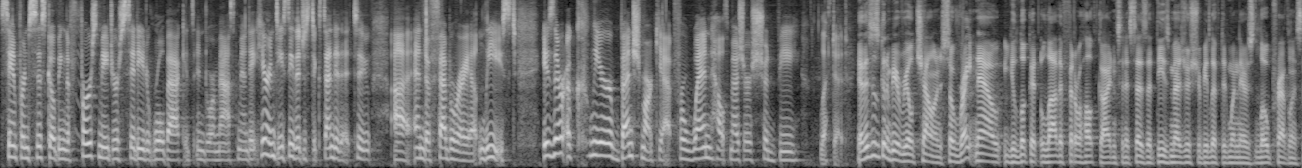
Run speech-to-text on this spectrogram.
San Francisco being the first major city to roll back its indoor mask mandate. Here in D.C., they just extended it to uh, end of February at least. Is there a clear benchmark yet for when health measures should be lifted? Yeah, this is going to be a real challenge. So right now, you look at a lot of the federal health guidance, and it says that these measures should be lifted when there's low prevalence.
